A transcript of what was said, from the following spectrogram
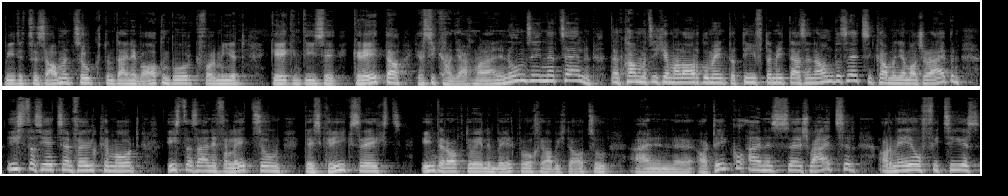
wieder zusammenzuckt und eine Wagenburg formiert gegen diese Greta. Ja, sie kann ja auch mal einen Unsinn erzählen. Dann kann man sich ja mal argumentativ damit auseinandersetzen, kann man ja mal schreiben, ist das jetzt ein Völkermord? Ist das eine Verletzung des Kriegsrechts? In der aktuellen Weltwoche habe ich dazu einen äh, Artikel eines äh, Schweizer Armeeoffiziers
